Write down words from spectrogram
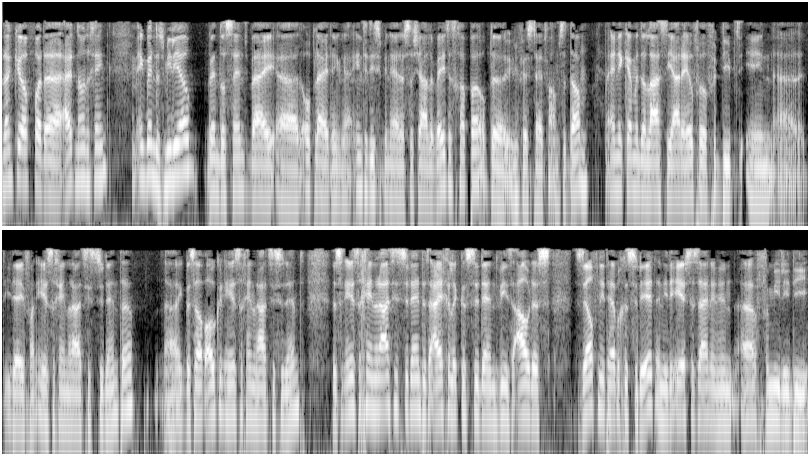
Dankjewel voor de uitnodiging. Ik ben dus Milio. Ik ben docent bij uh, de opleiding uh, Interdisciplinaire Sociale Wetenschappen op de Universiteit van Amsterdam. En ik heb me de laatste jaren heel veel verdiept in uh, het idee van eerste generatie studenten. ik ben zelf ook een eerste generatie student. Dus een eerste generatie student is eigenlijk een student wiens ouders zelf niet hebben gestudeerd en die de eerste zijn in hun familie die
